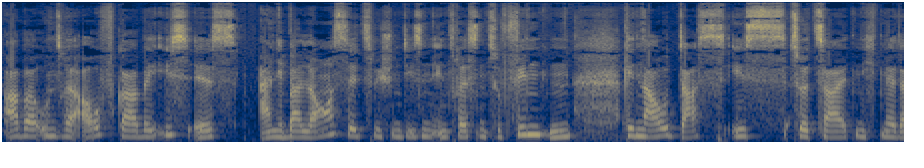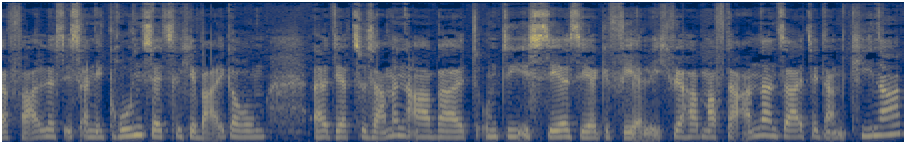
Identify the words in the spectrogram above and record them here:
aber unsere Aufgabe ist es, eine Balance zwischen diesen Interessen zu finden. Genau das ist zurzeit nicht mehr der Fall. Es ist eine grundsätzliche Weigerung äh, der Zusammenarbeit und die ist sehr, sehr gefährlich. Wir haben auf der anderen Seite dann China,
